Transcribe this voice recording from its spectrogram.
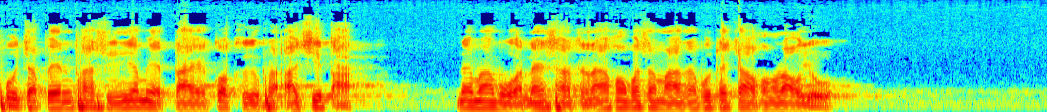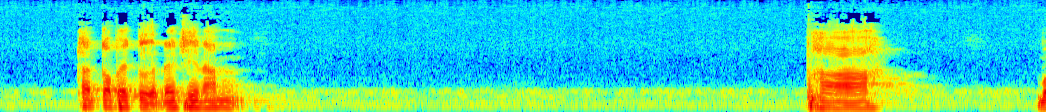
ผู้จะเป็นพระศรีเมตไตรก็คือพระอาชิตะ ได้มาบวชในศาสนาของพระสมมาสัมพุทธเจ้าของเราอยู่ ท่านก็ไปเกิดในที่นั้น พาบ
